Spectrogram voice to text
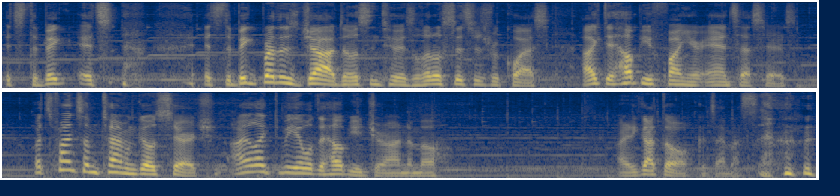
It's the big it's it's the big brother's job to listen to his little sister's request. I'd like to help you find your ancestors. Let's find some time and go search. I like to be able to help you, Geronimo. Arigato gozaimasu.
